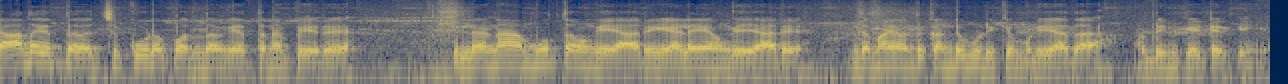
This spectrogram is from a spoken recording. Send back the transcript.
ஜாதகத்தை வச்சு கூட பிறந்தவங்க எத்தனை பேர்? இல்லைன்னா மூத்தவங்க யார் இளையவங்க யார்? இந்த மாதிரி வந்து கண்டுபிடிக்க முடியாதா? அப்படின்னு கேட்டிருக்கீங்க.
